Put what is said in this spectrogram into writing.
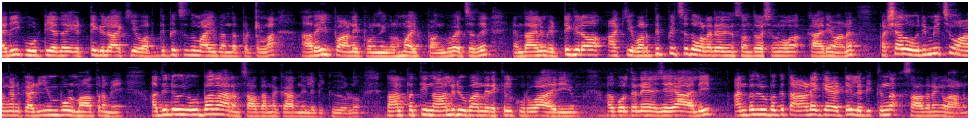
അരി കൂട്ടിയത് എട്ട് കിലോ ആക്കി വർദ്ധിപ്പിച്ചതുമായി ബന്ധപ്പെട്ടുള്ള അറിയിപ്പാണ് ഇപ്പോൾ നിങ്ങളുമായി പങ്കുവച്ചത്. എന്തായാലും എട്ട് കിലോ ആക്കി വർദ്ധിപ്പിച്ചത് വളരെയധികം സന്തോഷമുള്ള കാര്യമാണ്. പക്ഷേ അത് ഒരുമിച്ച് വാങ്ങാൻ കഴിയുമ്പോൾ മാത്രമേ അതിന്റെ ഒരു ഉപകാരം സാധാരണക്കാരന് ലഭിക്കുകയുള്ളൂ. നാൽപ്പത്തി നാല് രൂപ നിരക്കിൽ കുറവ അരിയും അതുപോലെ തന്നെ ജയ അലി അൻപത് രൂപക്ക് താഴേക്കായിട്ട് ലഭിക്കുന്ന സാധനങ്ങളാണ്.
